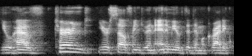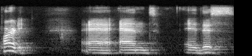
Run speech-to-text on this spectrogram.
You have turned yourself into an enemy of the Democratic Party. Uh, and uh, this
